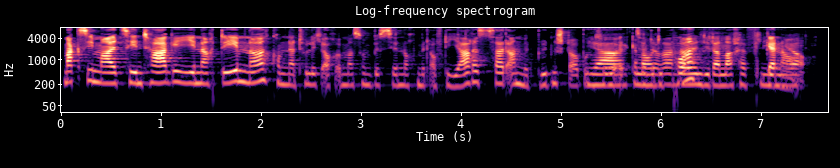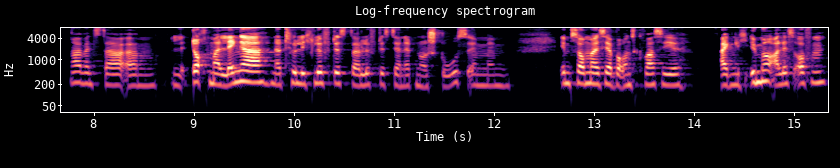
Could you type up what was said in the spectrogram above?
maximal zehn Tage, je nachdem, ne, kommt natürlich auch immer so ein bisschen noch mit auf die Jahreszeit Zeit an mit Blütenstaub und ja, so. Ja, genau, die ne? Pollen, ne? die dann nachher fliegen. Genau. Ja. Wenn es da ähm, doch mal länger natürlich lüftest, da lüftest ja nicht nur Stoß. Im, im, Im Sommer ist ja bei uns quasi eigentlich immer alles offen.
